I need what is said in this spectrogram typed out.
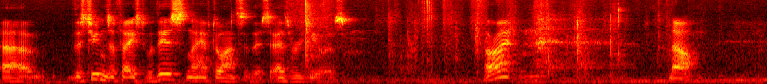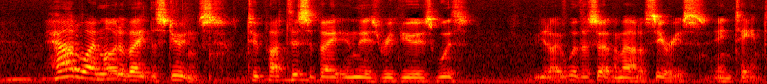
um, the students are faced with this and they have to answer this as reviewers. All right. Now, how do I motivate the students to participate in these reviews with, you know, with a certain amount of serious intent?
